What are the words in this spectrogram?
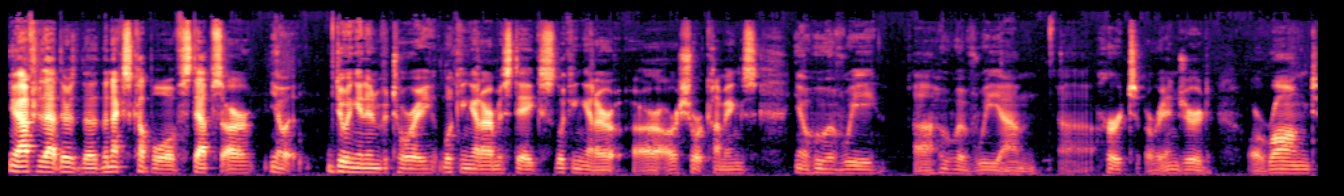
You know, after that, there's the the next couple of steps are you know doing an inventory, looking at our mistakes, looking at our our, our shortcomings. You know, who have we uh, who have we um, uh, hurt or injured or wronged.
